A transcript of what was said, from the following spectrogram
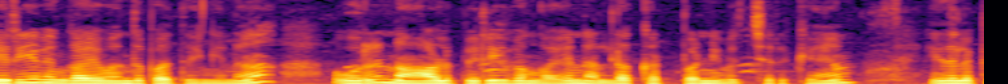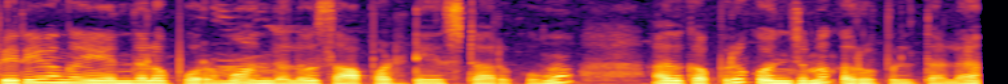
பெரிய வெங்காயம் வந்து பார்த்திங்கன்னா ஒரு நாலு பெரிய வெங்காயம் நல்லா கட் பண்ணி வச்சுருக்கேன். இதில் பெரிய வெங்காயம் எந்த அளவு போடுறோமோ அந்தளவு சாப்பாடு டேஸ்ட்டாக இருக்கும். அதுக்கப்புறம் கொஞ்சமாக கருவேப்பிலை தலை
